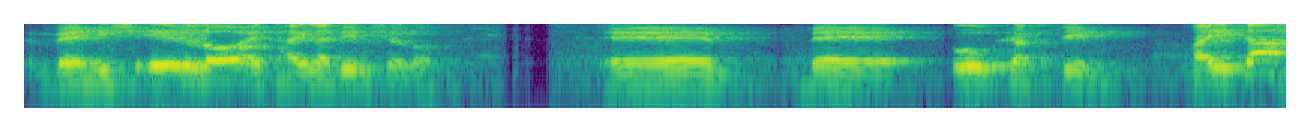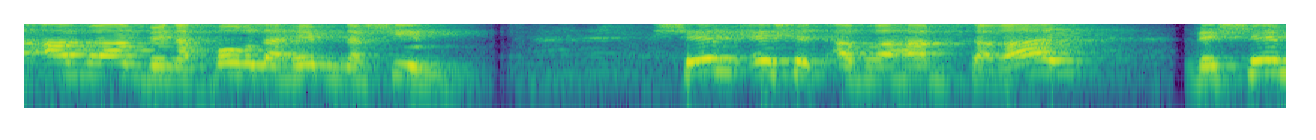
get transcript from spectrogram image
והשאיר לו את הילדים שלו. באור כסדים. ויקח אברהם ונחור להם נשים, שם אשת אברהם שרי, ושם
